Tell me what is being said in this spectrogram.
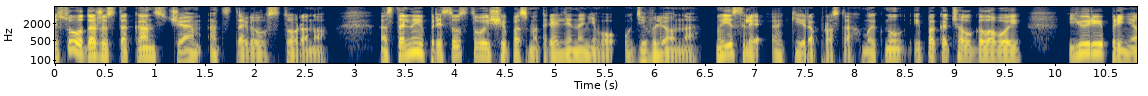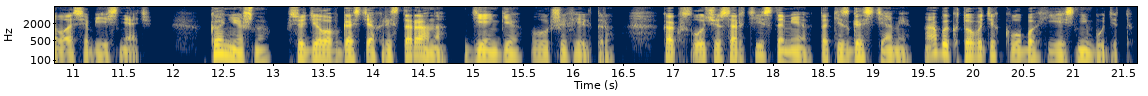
Исуо даже стакан с чаем отставил в сторону. Остальные присутствующие посмотрели на него удивленно. Но если Акира просто хмыкнул и покачал головой, Юрий принялась объяснять. Конечно, все дело в гостях ресторана. Деньги — лучший фильтр. Как в случае с артистами, так и с гостями. А бы кто в этих клубах есть не будет.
